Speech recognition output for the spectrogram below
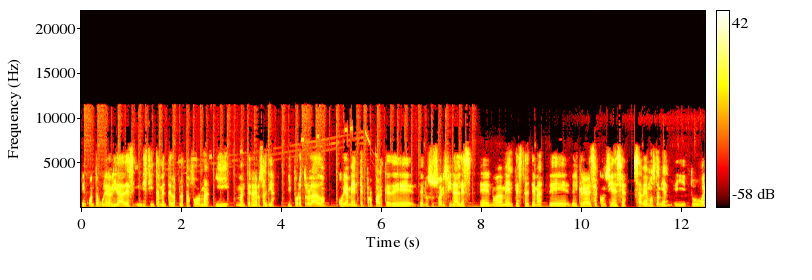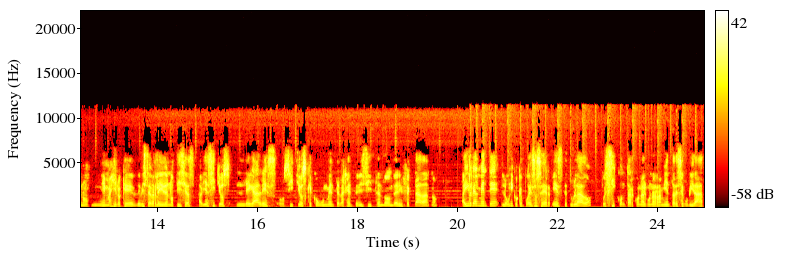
en cuanto a vulnerabilidades indistintamente a la plataforma y mantenernos al día. Y por otro lado, obviamente, por parte de, los usuarios finales, eh, nuevamente está el tema de, del crear esa conciencia. Sabemos también, y tú, bueno, me imagino que debiste haber leído en noticias, había sitios legales o sitios que comúnmente la gente visita en donde era infectada, ¿no? Ahí realmente lo único que puedes hacer es de tu lado, pues sí contar con alguna herramienta de seguridad,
